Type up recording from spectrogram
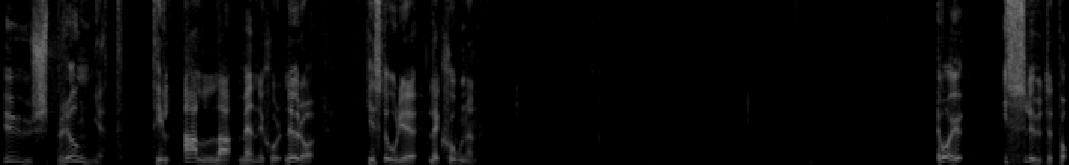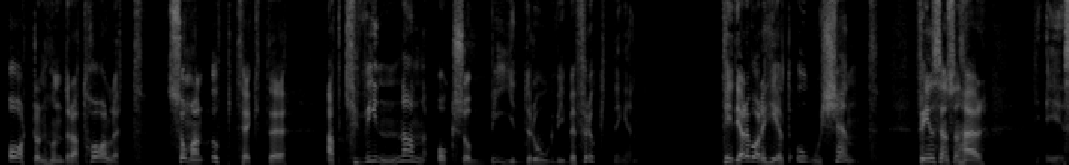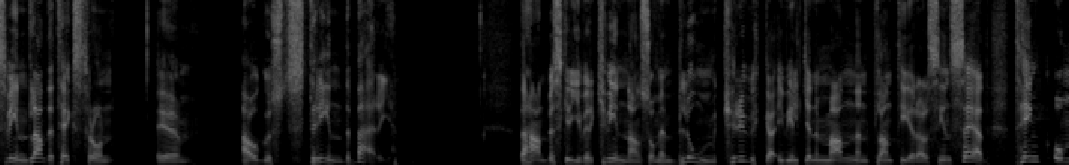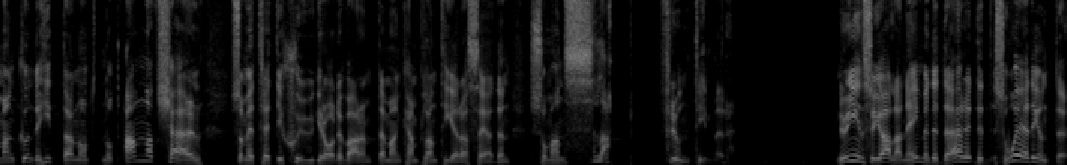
ursprunget till alla människor. Nu då, historielektionen. Det var ju i slutet på 1800-talet som man upptäckte att kvinnan också bidrog vid befruktningen. Tidigare var det helt okänt. Det finns en sån här eh, svindlande text från eh, August Strindberg. Där han beskriver kvinnan som en blomkruka i vilken mannen planterar sin säd. Tänk om man kunde hitta något, något annat kärl som är 37 grader varmt där man kan plantera säden så man slapp fruntimmer. Nu inser ju alla, nej men det där, det, så är det ju inte.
